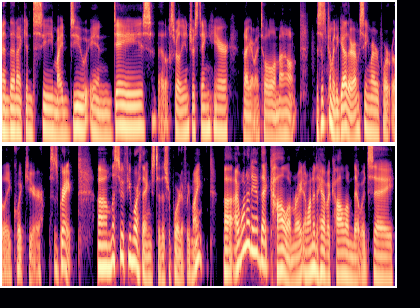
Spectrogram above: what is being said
And then I can see my due in days. That looks really interesting here. And I got my total amount. This is coming together. I'm seeing my report really quick here. This is great. Um, let's do a few more things to this report if we might. Uh, I wanted to have that column, right? I wanted to have a column that would say,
